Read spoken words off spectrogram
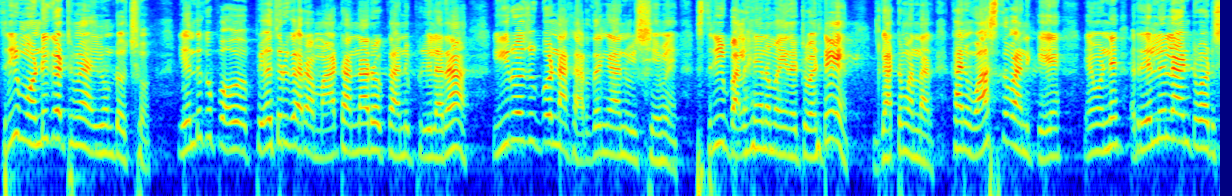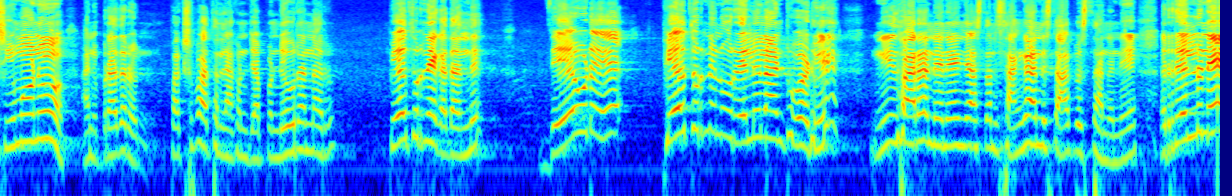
స్త్రీ మొండిగట్టమే అయి ఉండొచ్చు. ఎందుకు పేతురు గారు ఆ మాట అన్నారో కానీ ప్రియులరా ఈ కూడా నాకు అర్థం కాని విషయమే. స్త్రీ బలహీనమైనటువంటి ఘట్టం అన్నారు. కానీ వాస్తవానికి ఏమండి రెల్లు లాంటి వాడు సీమోను అని బ్రదర్ పక్షపాతం లేకుండా చెప్పండి ఎవరన్నారు? పేతురునే కదా అంది. దేవుడే పేతుర్ని నువ్వు రెల్లు లాంటి వాడివి నీ ద్వారా నేనేం చేస్తాను సంఘాన్ని స్థాపిస్తానని రెల్లునే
